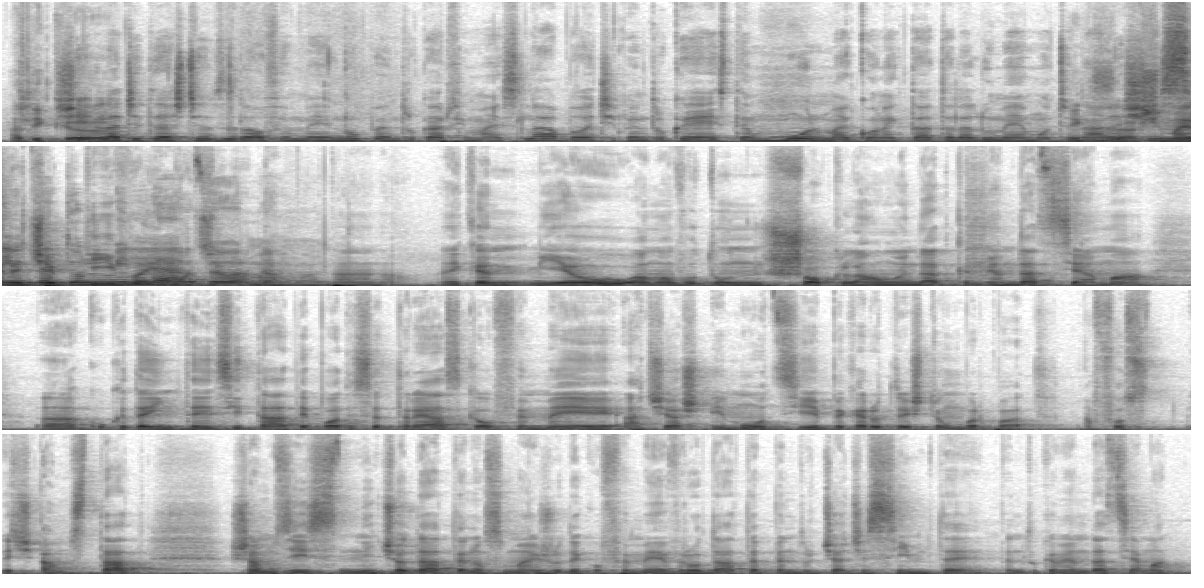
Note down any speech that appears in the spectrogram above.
Adică... Și la ce te aștepți la o femeie nu pentru că ar fi mai slabă, ci pentru că ea este mult mai conectată la lumea emoțională exact. și, și mai receptivă de un miliard de ori mai da, mult. Da, da, da. Adică eu am avut un șoc la un moment dat când mi-am dat seama Uh, cu câtă intensitate poate să trăiască o femeie aceeași emoție pe care o trăiește un bărbat. A fost, deci am stat și am zis niciodată nu o să mai judec o femeie vreodată pentru ceea ce simte, pentru că mi-am dat seama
